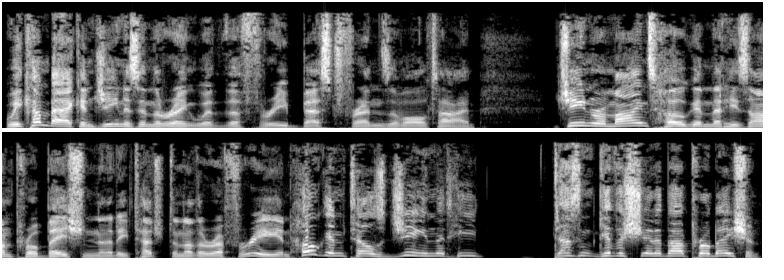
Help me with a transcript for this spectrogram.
We come back and Gene is in the ring with the three best friends of all time. Gene reminds Hogan that he's on probation and that he touched another referee, and Hogan tells Gene that he doesn't give a shit about probation.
